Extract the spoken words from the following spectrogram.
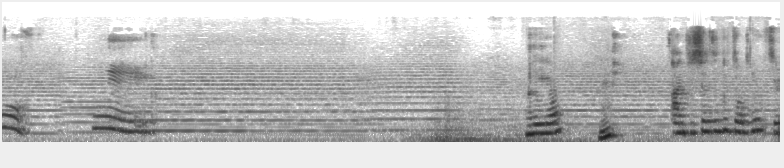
ও নেই ভাইয়া? হুম? আন্টির সাথে তো কথা হচ্ছে।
